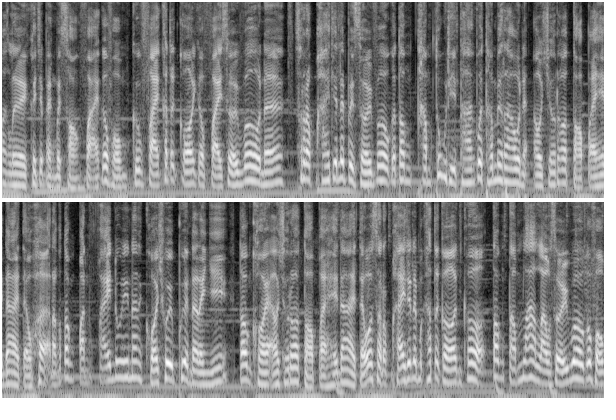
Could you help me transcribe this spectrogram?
มากเลยคือจะแบ่งเป็นสองฝ่ายก็ผม คือฝ่ายฆาตกรกับฝ่าย Survival นะสำหรับใครที่เล่นเป็น Survival ก็ต้องทำทุกวิถีทางเพื่อทำให้เราเนี่ยเอาชรอดต่อไปให้ได้ แต่ว่าเราก็ต้องปั่นไฟด้วยนั่นคอยช่วยเพื่อนอะไรอย่างนี้ ต้องคอยเอาชรอดต่อไปให้ได้ แต่ว่าสำหรับใครที่เล่นเป็นฆาตกรก็ต้องตาล่าเหล่าเซอร์เวอร์ก็ผม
